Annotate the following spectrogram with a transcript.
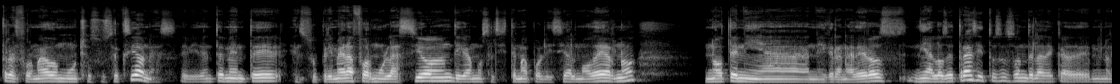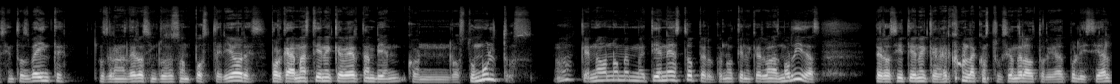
transformado mucho sus secciones. Evidentemente, en su primera formulación, digamos, el sistema policial moderno no tenía ni granaderos ni a los de tránsito, esos son de la década de 1920. Los granaderos incluso son posteriores, porque además tiene que ver también con los tumultos, ¿no? que no, no me metí en esto, pero que no tiene que ver con las mordidas pero sí tiene que ver con la construcción de la autoridad policial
